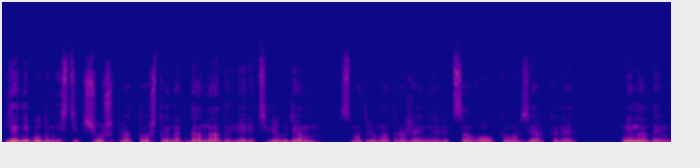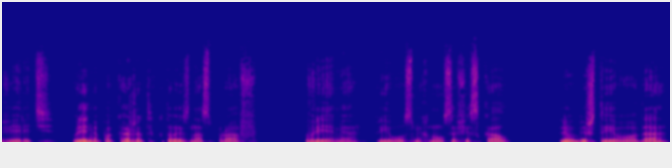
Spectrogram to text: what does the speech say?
Я не буду нести чушь про то, что иногда надо верить людям. Смотрю на отражение лица Волкова в зеркале. Не надо им верить. Время покажет, кто из нас прав. Время. — криво усмехнулся фискал. «Любишь ты его, да?»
